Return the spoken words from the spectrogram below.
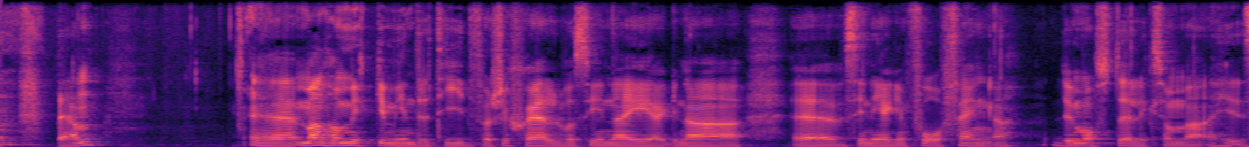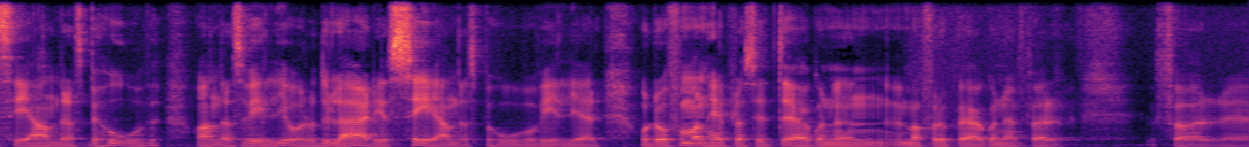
den. Eh, man har mycket mindre tid för sig själv och sina egna, eh, sin egen fåfänga. Du måste liksom eh, se andras behov och andras viljor och du lär dig att se andras behov och viljor. Och då får man helt plötsligt ögonen, man får upp ögonen för, för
